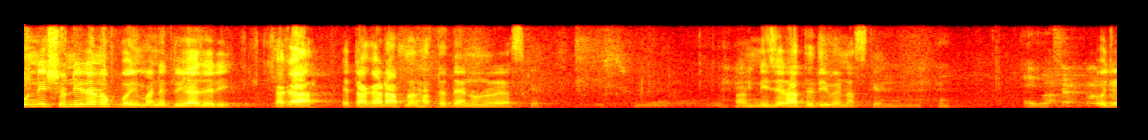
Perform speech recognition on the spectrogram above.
উনিশশো নিরানব্বই মানে দুই হাজারই। কাকা এই টাকাটা আপনার হাতে দেন ওনারা আজকে। আর নিজের হাতে দিবেন আজকে। ওই যে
